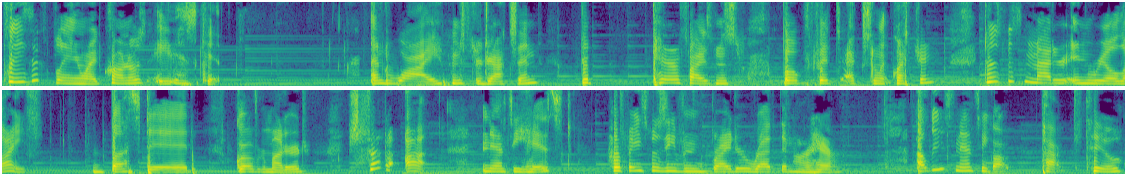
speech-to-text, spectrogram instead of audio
Please explain why Kronos ate his kids. And why, Mr. Jackson? To paraphrase Miss Bobofit's excellent question. Does this matter in real life? Busted, Grover muttered. Shut up, Nancy hissed. Her face was even brighter red than her hair. At least Nancy got packed too.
